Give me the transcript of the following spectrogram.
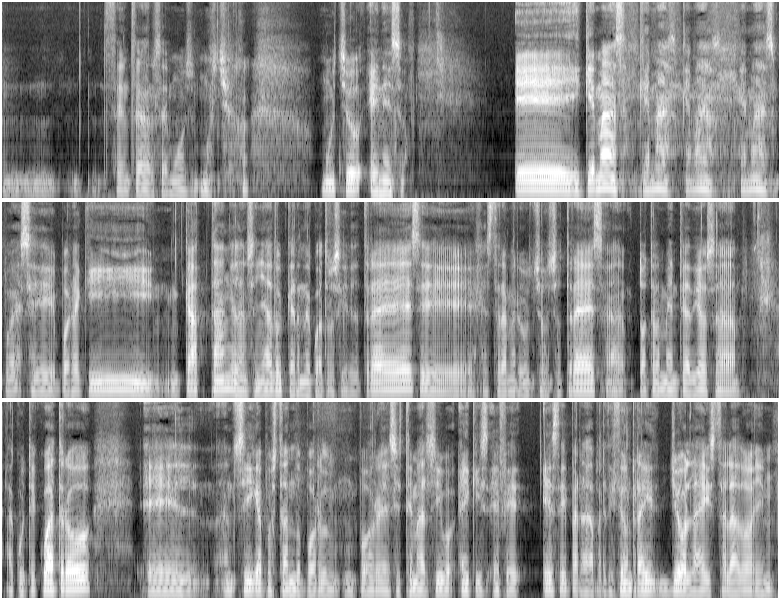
mm, centrarse mucho, mucho en eso. Eh, ¿Y qué más? ¿Qué más? ¿Qué más? ¿Qué más? Pues eh, por aquí Captain, le ha enseñado kernel 473, eh, Gestramer 883, ah, totalmente adiós a, Qt4. sigue apostando por, el sistema de archivo XFS para la partición RAID. Yo la he instalado en,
